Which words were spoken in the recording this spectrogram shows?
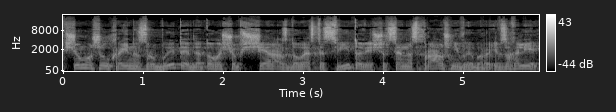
Що може Україна зробити для того, щоб ще раз довести світові, що це не справжні вибори, і взагалі,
